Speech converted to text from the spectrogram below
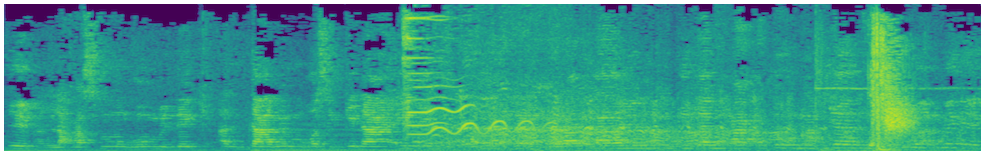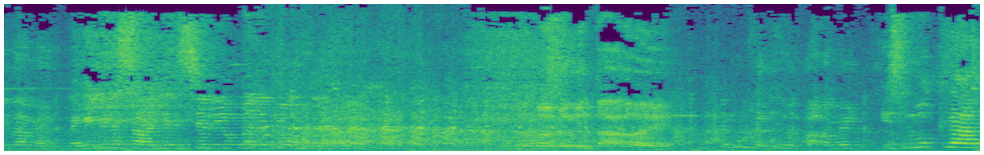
Jim. Ang lakas mong humilig. Ang dami mo kasi kinain. Wala tayo, hindi tayo makakatulog yan. Ano may ganyan kami? Lagyan nyo na silencer yung ano nyo. Tulog yung tao eh. Smooth lang.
